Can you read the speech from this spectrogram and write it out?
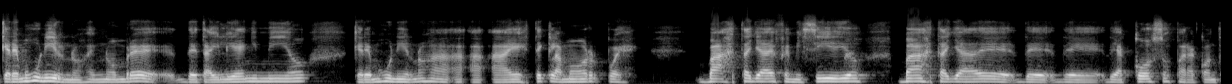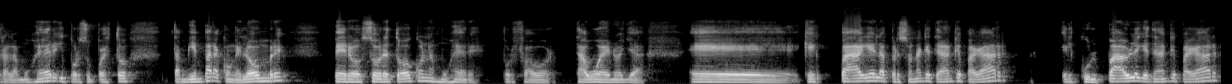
queremos unirnos en nombre de Tailien y mío, queremos unirnos a, a este clamor, pues basta ya de femicidios, basta ya de, acosos para contra la mujer y por supuesto también para con el hombre, pero sobre todo con las mujeres, por favor, está bueno ya. Eh, que pague la persona que tenga que pagar el culpable que tenga que pagar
